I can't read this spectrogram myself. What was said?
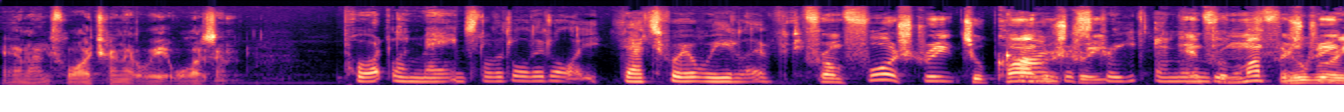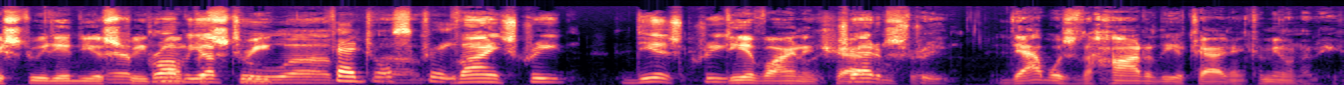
and unfortunately it wasn't. Portland, Maine's Little Italy. That's where we lived. From 4th Street to Congress, Street, Street, and, and from Mumford Street. Newbury Street, India Street, uh, probably Mumford up Street, to uh, Federal uh, Street, Vine Street, Deer Street, Deer Vine, and Chatham, Chatham Street. Street. That was the heart of the Italian community.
